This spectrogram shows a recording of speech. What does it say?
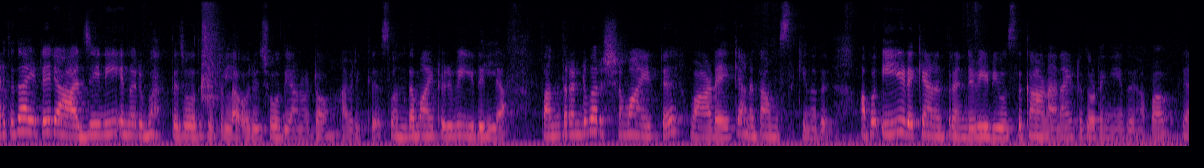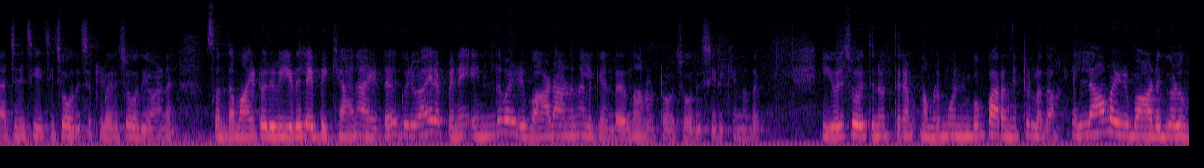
അടുത്തതായിട്ട് രാജിനി എന്നൊരു ഭക്ത ചോദിച്ചിട്ടുള്ള ഒരു ചോദ്യമാണ് കേട്ടോ. അവർക്ക് സ്വന്തമായിട്ടൊരു വീടില്ല. പന്ത്രണ്ട് വർഷമായിട്ട് വാടകയ്ക്കാണ് താമസിക്കുന്നത്. അപ്പോൾ ഈ ഇടയ്ക്കാണ് ഇത്ര വീഡിയോസ് കാണാനായിട്ട് തുടങ്ങിയത്. അപ്പോൾ രാജിനി ചേച്ചി ചോദിച്ചിട്ടുള്ള ഒരു ചോദ്യമാണ് സ്വന്തമായിട്ടൊരു വീട് ലഭിക്കാനായിട്ട് ഗുരുവായൂരപ്പന് എന്ത് വഴിപാടാണ് നൽകേണ്ടതെന്നാണ് കേട്ടോ ചോദിച്ചിരിക്കുന്നത്. ഈ ഒരു ചോദ്യത്തിന് ഉത്തരം നമ്മൾ മുൻപും പറഞ്ഞിട്ടുള്ളതാ. എല്ലാ വഴിപാടുകളും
